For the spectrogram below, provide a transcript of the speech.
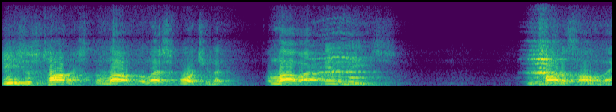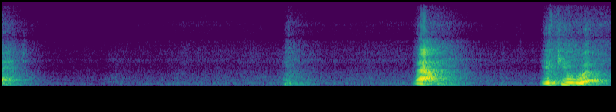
Jesus taught us to love the less fortunate, to love our enemies. He taught us all of that. Now, if you will,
